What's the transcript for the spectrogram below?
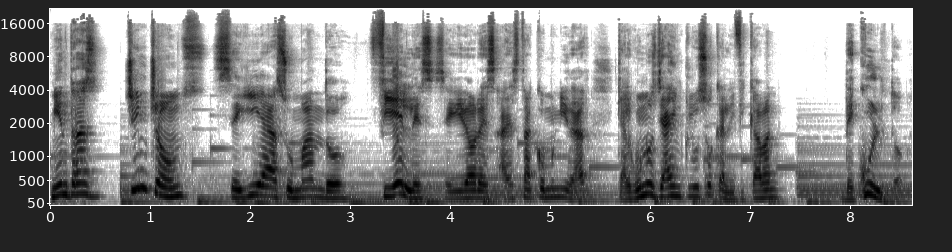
Mientras Jim Jones seguía sumando fieles seguidores a esta comunidad, que algunos ya incluso calificaban de culto.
